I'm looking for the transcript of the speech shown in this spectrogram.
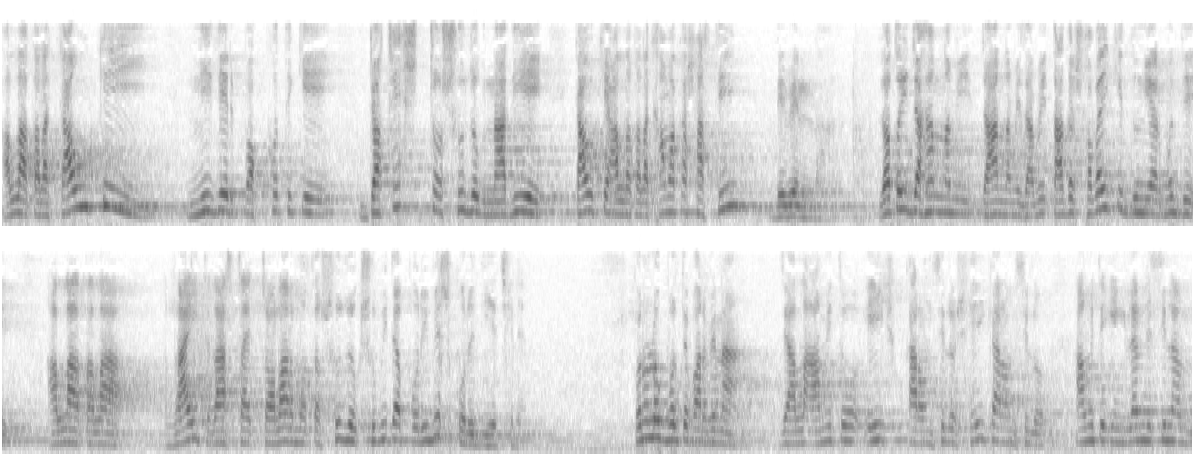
আল্লাহ তাআলা কাউকেই নিজের পক্ষ থেকে যথেষ্ট সুযোগ না দিয়ে কাউকে আল্লাহ তালা খামাকা শাস্তি দেবেন না। যতই জাহান্নামি জাহান্নামি যাবে, তাদের সবাইকে দুনিয়ার মধ্যে আল্লাহ তালা রাইট রাস্তায় চলার মতো সুযোগ সুবিধা পরিবেশ করে দিয়েছিলেন। কোন লোক বলতে পারবে না যে আল্লাহ, আমি তো এই কারণ ছিল, সেই কারণ ছিল। আমি তো ইংল্যান্ডে ছিলাম,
